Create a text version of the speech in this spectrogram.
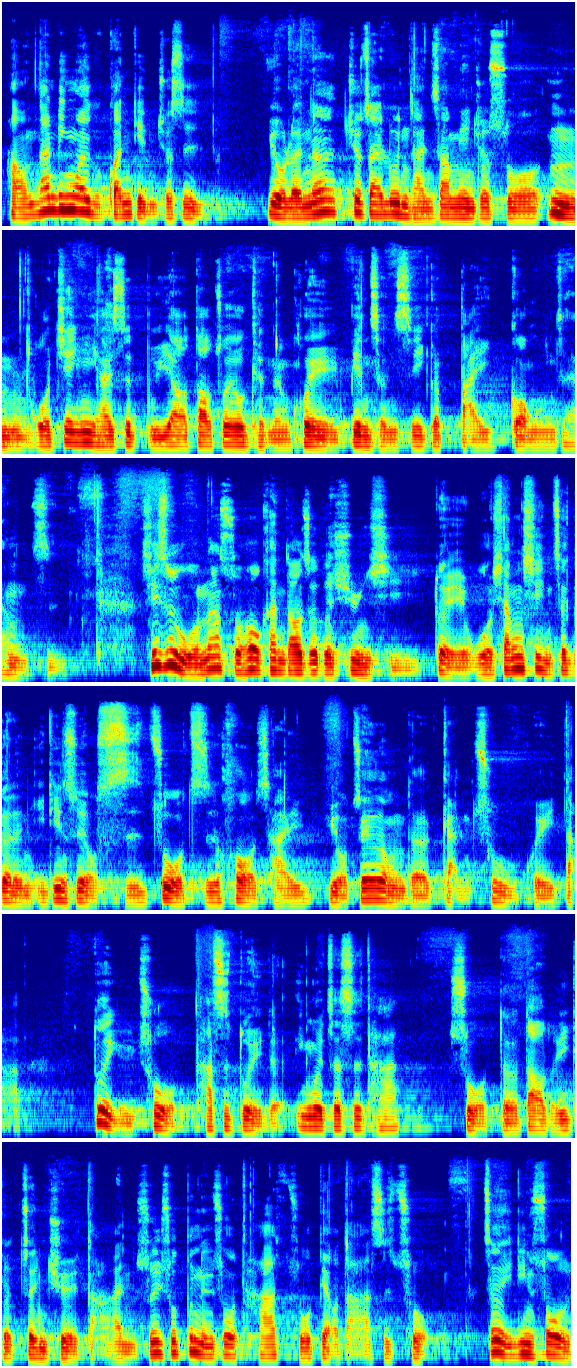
好，那另外一个观点就是，有人呢就在论坛上面就说，嗯，我建议还是不要，到最后可能会变成是一个白宫这样子。其实我那时候看到这个讯息，对，我相信这个人一定是有实作之后才有这种的感触回答。对与错，他是对的，因为这是他所得到的一个正确答案，所以说不能说他所表达的是错，这个一定受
